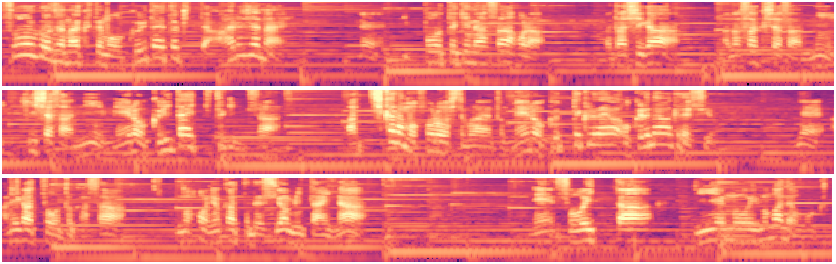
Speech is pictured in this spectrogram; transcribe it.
相互じゃなくても送りたい時ってあるじゃない。ね、一方的なさ、ほら、私があの作者さんに、筆者さんにメールを送りたいって時にさ、あっちからもフォローしてもらわないとメール送ってくれない、送れないわけですよ。ね、ありがとうとかさ、この本良かったですよみたいな、ね、そういった DM を今まで送って、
